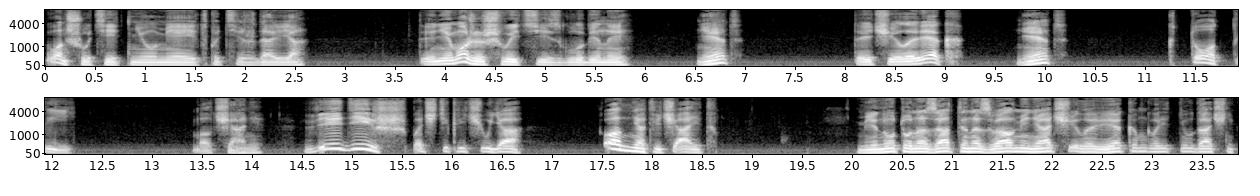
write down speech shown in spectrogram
он шутить не умеет, подтверждаю я. — Ты не можешь выйти из глубины? — Нет. — Ты человек? — Нет. — Кто ты? — Молчание. «Видишь!» — почти кричу я. Он не отвечает. «Минуту назад ты назвал меня человеком», — говорит неудачник.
